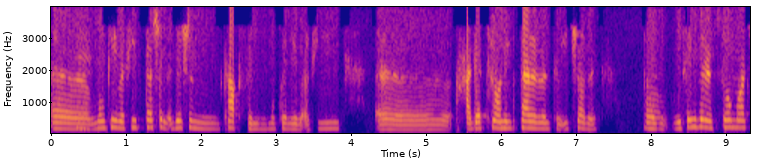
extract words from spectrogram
آه مم. ممكن يبقى فيه special edition capsules ممكن يبقى فيه آه حاجات running parallel to each other So مم. we think there is so much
